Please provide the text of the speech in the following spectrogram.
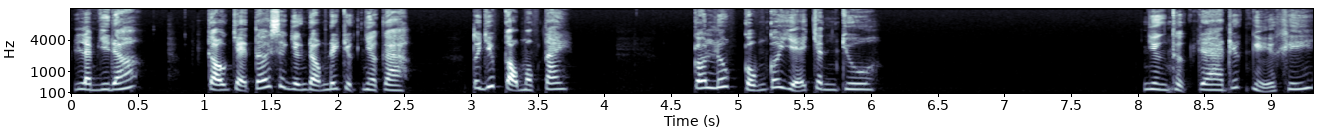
Làm gì đó? Cậu chạy tới sân vận động để trực nhật à? Tôi giúp cậu một tay. Có lúc cũng có vẻ chanh chua. Nhưng thực ra rất nghĩa khí.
